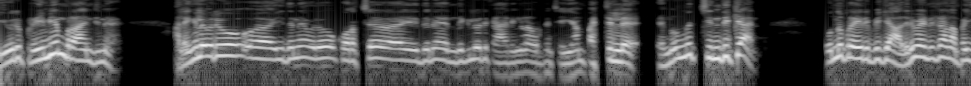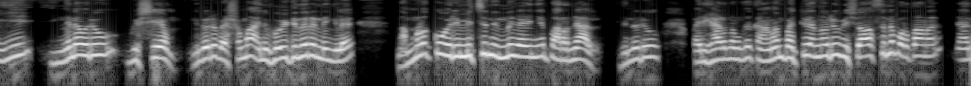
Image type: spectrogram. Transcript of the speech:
ഈ ഒരു പ്രീമിയം ബ്രാൻഡിന് അല്ലെങ്കിൽ ഒരു ഇതിനെ ഒരു കുറച്ച് ഇതിന് എന്തെങ്കിലും ഒരു കാര്യങ്ങൾ അവർക്ക് ചെയ്യാൻ പറ്റില്ലേ എന്നൊന്ന് ചിന്തിക്കാൻ ഒന്ന് പ്രേരിപ്പിക്കുക അതിന് വേണ്ടിയിട്ടാണ്. അപ്പം ഈ ഇങ്ങനെ ഒരു വിഷയം ഇങ്ങനെ ഒരു വിഷമം അനുഭവിക്കുന്നവരുണ്ടെങ്കിൽ നമ്മളൊക്കെ ഒരുമിച്ച് നിന്ന് കഴിഞ്ഞ് പറഞ്ഞാൽ ഇതിനൊരു പരിഹാരം നമുക്ക് കാണാൻ പറ്റും എന്നൊരു വിശ്വാസത്തിന് പുറത്താണ് ഞാൻ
